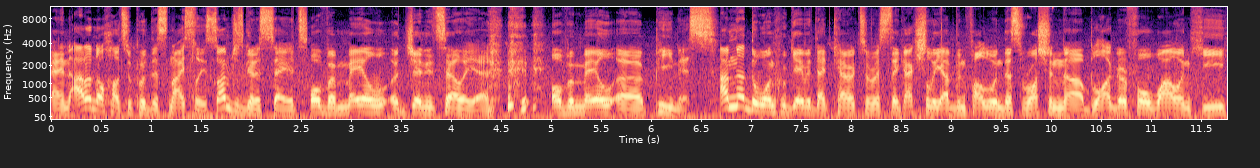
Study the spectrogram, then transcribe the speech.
and I don't know how to put this nicely, so I'm just gonna say it, of a male genitalia. of a male uh, penis. I'm not the one who gave it that characteristic. Actually, I've been following this Russian uh, blogger for a while and he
